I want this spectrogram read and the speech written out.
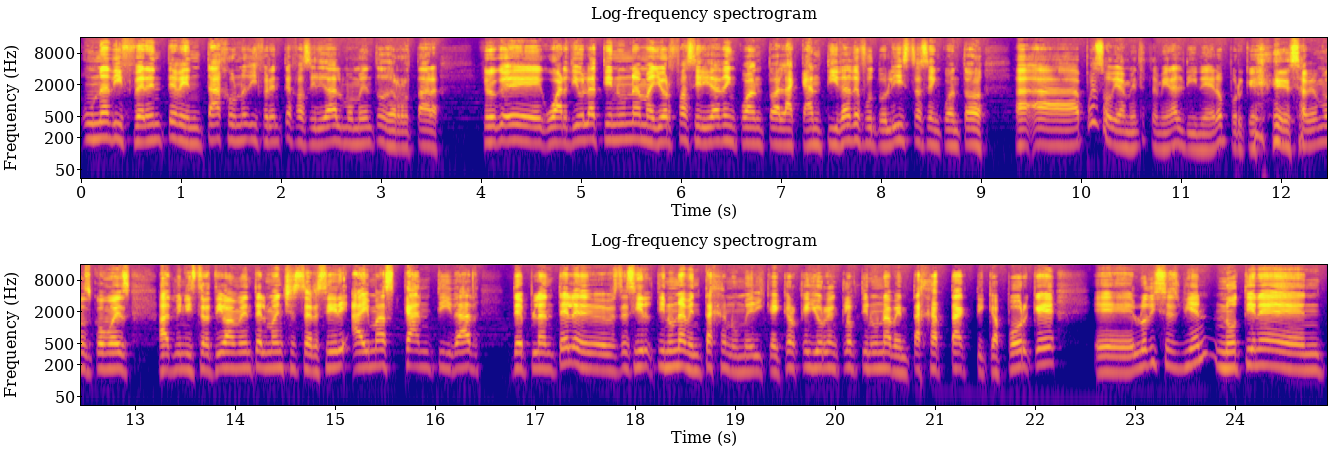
una diferente ventaja, una diferente facilidad al momento de derrotar. Creo que Guardiola tiene una mayor facilidad en cuanto a la cantidad de futbolistas, en cuanto a, pues obviamente también al dinero, porque sabemos cómo es administrativamente el Manchester City. Hay más cantidad de plantel, es decir, tiene una ventaja numérica y creo que Jürgen Klopp tiene una ventaja táctica porque, eh, lo dices bien, no tienen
